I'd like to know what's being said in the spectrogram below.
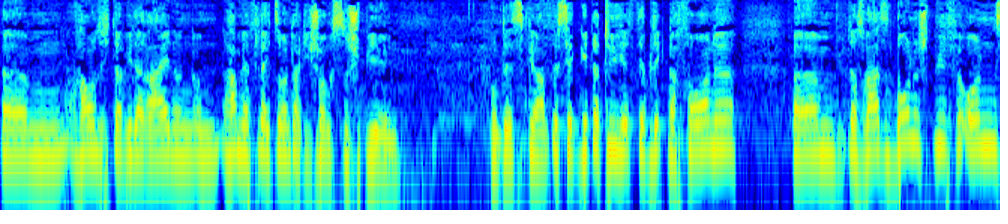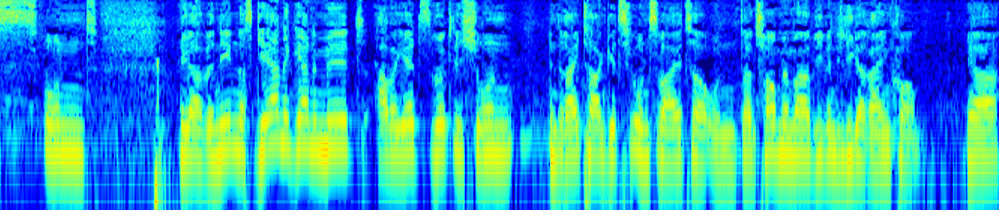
ähm, hauen sich da wieder rein und, und haben ja vielleicht Sonntag die Chance zu spielen. Und das, das geht natürlich jetzt der Blick nach vorne. Ähm, das war jetzt ein Bonusspiel für uns und ja, wir nehmen das gerne, gerne mit, aber jetzt wirklich schon in drei Tagen geht es für uns weiter und dann schauen wir mal, wie wir in die Liga reinkommen. Ja,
